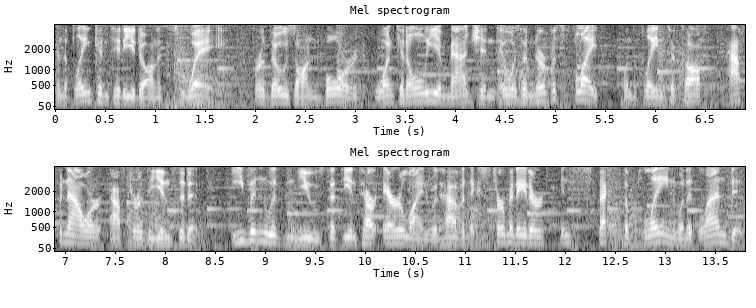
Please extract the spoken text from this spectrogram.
and the plane continued on its way. For those on board, one can only imagine it was a nervous flight when the plane took off half an hour after the incident. Even with news that the entire airline would have an exterminator inspect the plane when it landed,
